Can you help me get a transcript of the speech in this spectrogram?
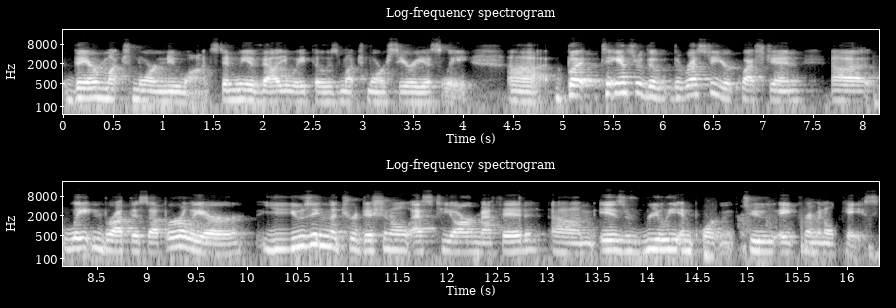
They're much more nuanced, and we evaluate those much more seriously. Uh, but to answer the, the rest of your question, uh, Leighton brought this up earlier. Using the traditional STR method um, is really important to a criminal case.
